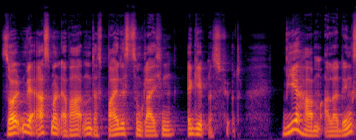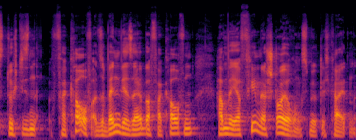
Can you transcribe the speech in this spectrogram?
sollten wir erstmal erwarten, dass beides zum gleichen Ergebnis führt. Wir haben allerdings durch diesen Verkauf, also wenn wir selber verkaufen, haben wir ja viel mehr Steuerungsmöglichkeiten.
